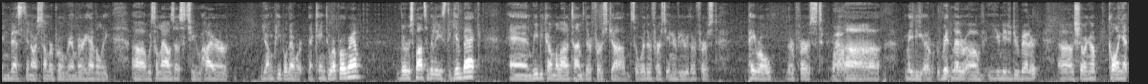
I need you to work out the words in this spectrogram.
invests in our summer program very heavily, uh, which allows us to hire young people that were that came through our program. Their responsibility is to give back, and we become a lot of times their first job. So we're their first interview, their first payroll, their first Wow. uh, maybe a written letter of you need to do better, uh, showing up, calling at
